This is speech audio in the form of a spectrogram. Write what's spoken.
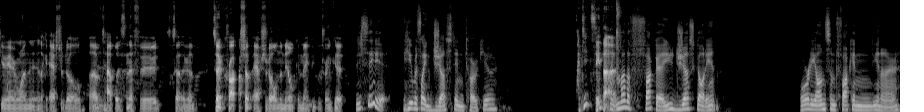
giving everyone like estradiol uh, Yeah. tablets in their food. So gonna, so crush up estradiol in the milk and make people drink it. Did you see it? He was like just in Tokyo. I did see Like, that. motherfucker, you just got in. Already on some fucking, you know,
